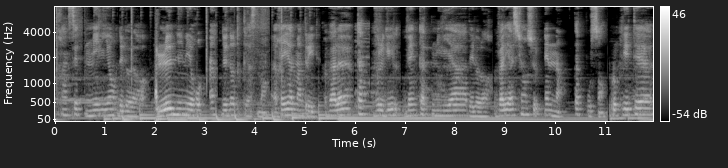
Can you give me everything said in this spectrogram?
37 millions de dollars. Le numéro 1 de notre classement, Real Madrid. Valeur 4,24 milliards de dollars. Variation sur un an. 4%. Propriétaire,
